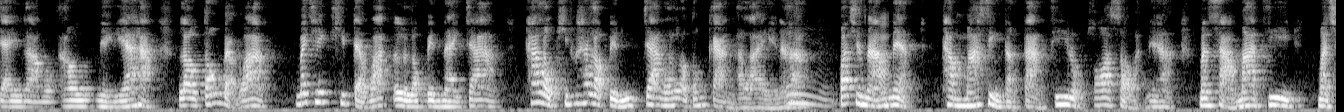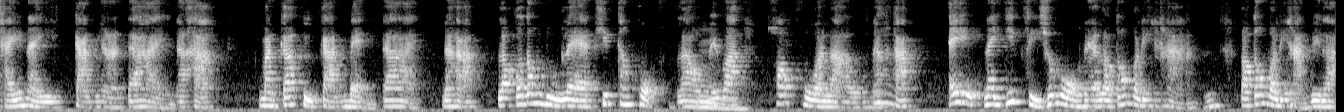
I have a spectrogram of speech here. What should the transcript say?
ใจเราเอาอย่างเงี้ยค่ะ เราต้องแบบว่าไม่ใช่คิดแต่ว่าเออเราเป็นนายจ้าง ถ้าเราคิดว่าถ้าเราเป็นลูกจ้างแล้วเราต้องการอะไรนะคะอืมเพราะฉะนั้นเนี่ยธรรมะสิ่งต่างๆ ที่หลวงพ่อสอนเนี่ยค่ะมันสามารถที่มาใช้ในการงานได้นะคะ มันก็คือการแบ่งได้นะคะ เราก็ต้องดูแลทิศทั้งหกของเราอืมไม่ว่าครอบครัวเรานะคะไอ้ใน 24 ชั่วโมงเนี่ยเราต้องบริหาร เราต้องบริหารเวลา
